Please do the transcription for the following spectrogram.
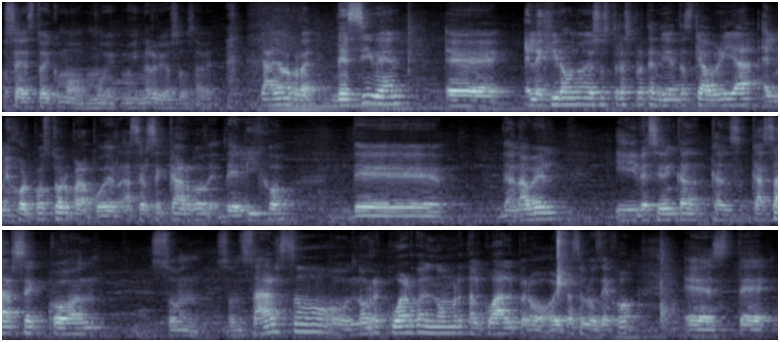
No sé, estoy como muy, muy nervioso, ¿sabes? ya, ya me acordé. Deciden eh, elegir a uno de esos tres pretendientes que habría el mejor postor para poder hacerse cargo del hijo de, de Anabel y deciden casarse con Son, Son Sarso, no recuerdo el nombre tal cual, pero ahorita se los dejo. Este,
